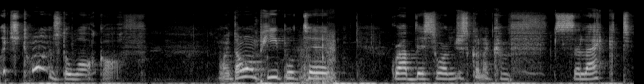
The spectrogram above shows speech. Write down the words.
Which turns the walk off? I don't want people to grab this, so I'm just gonna select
